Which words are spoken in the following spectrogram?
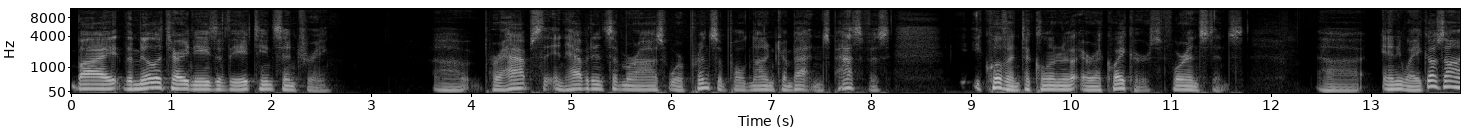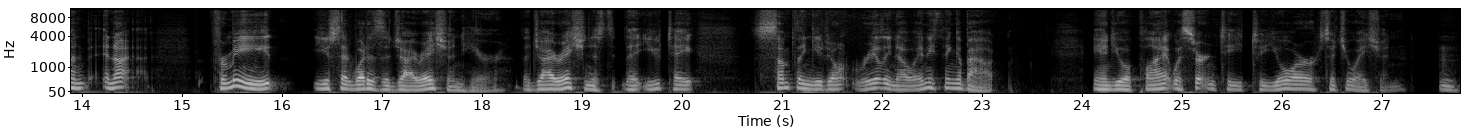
by the military needs of the 18th century. Uh, perhaps the inhabitants of Meroz were principled non-combatants, pacifists, equivalent to colonial era Quakers, for instance. Uh, anyway, it goes on, and I, for me, you said, "What is the gyration here?" The gyration is that you take something you don't really know anything about, and you apply it with certainty to your situation, mm.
